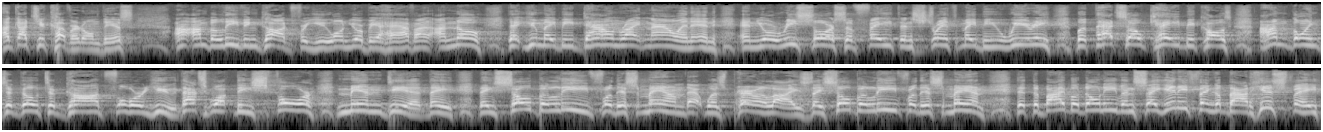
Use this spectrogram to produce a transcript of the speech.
I got you covered on this. I'm believing God for you on your behalf. I, I, know that you may be down right now and, and, and your resource of faith and strength may be weary, but that's okay because I'm going to go to God for you. That's what these four men did. They, they so believed for this man that was paralyzed. They so believed for this man that the Bible don't even say anything about his faith,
